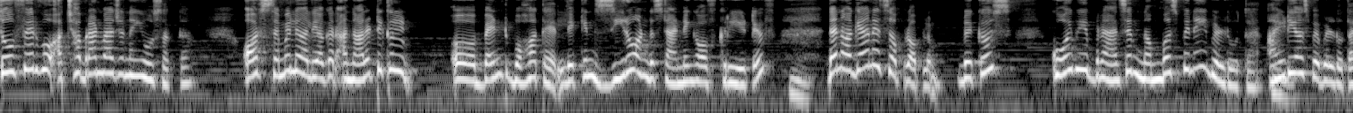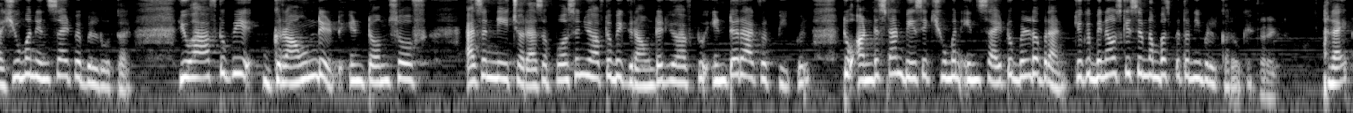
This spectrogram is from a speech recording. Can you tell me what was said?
तो फिर वो अच्छा ब्रांड मैनेजर नहीं हो सकता। और सिमिलरली अगर एनालिटिकल बेंट बहुत है लेकिन zero understanding of creative then again it's a problem because कोई भी ब्रांड सिर्फ़ नंबर्स पे नहीं बिल्ड होता है हम्म। आइडियाज़ पे बिल्ड होता है ह्यूमन इंसाइट पे बिल्ड होता है। You have to be grounded in terms of as a nature as a person you have to be grounded you have to interact with people to understand basic human insight to build a brand क्योंकि बिना उसके सिर्फ़ नंबर्स पर तो नहीं बिल्ड करोगे। Right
